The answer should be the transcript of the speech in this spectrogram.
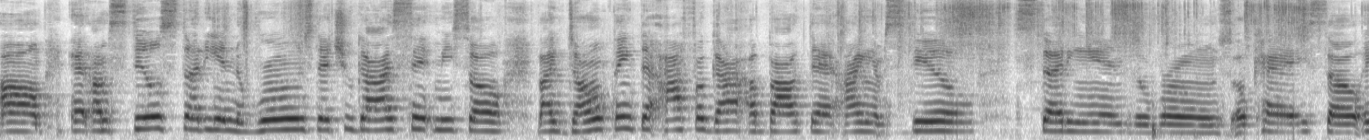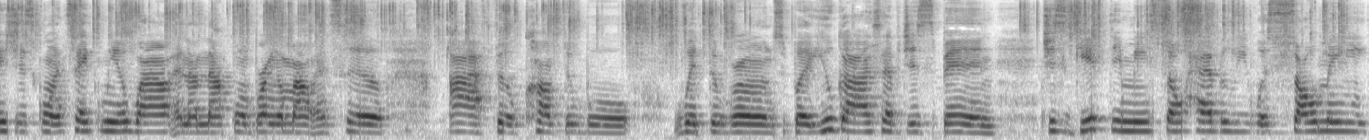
Um, and I'm still studying the runes that you guys sent me. So like, don't think that I forgot about that. I am still studying the runes, okay? So it's just going to take me a while and I'm not going to bring them out until I feel comfortable with the runes. But you guys have just been just gifting me so heavily with so many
